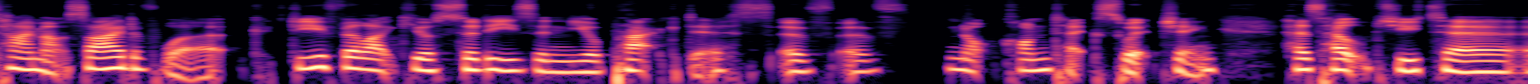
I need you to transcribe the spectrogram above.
time outside of work, do you feel like your studies and your practice of, of not context switching has helped you to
